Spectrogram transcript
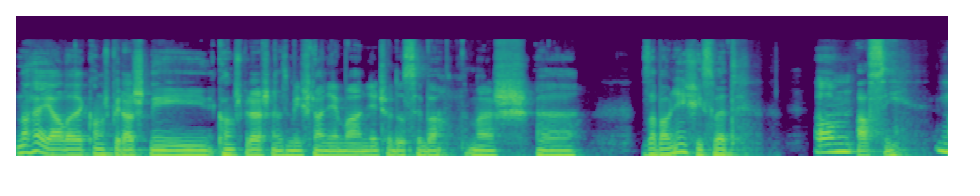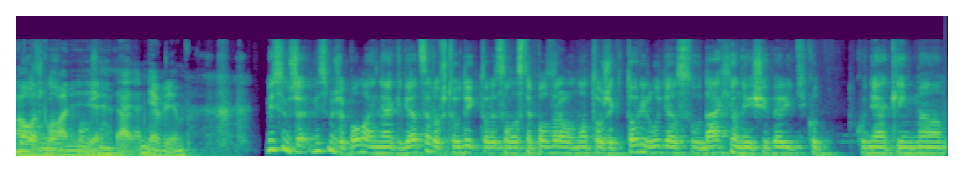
No hej, ale konšpiračný, konšpiračné zmýšľanie má niečo do seba. Máš uh, zabavnejší svet? Um, Asi. Možno, Alebo ani možno. nie. Ja, ja neviem. Myslím že, myslím, že bolo aj nejak viacero štúdí, ktoré som vlastne pozeralo na to, že ktorí ľudia sú náchylnejší veriť ku, ku nejakým uh,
